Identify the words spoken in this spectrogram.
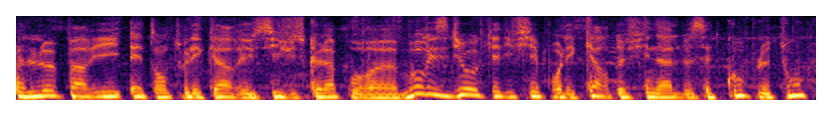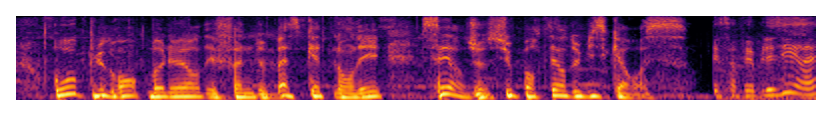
Le pari est en tous les cas réussi jusque-là pour euh, Boris Dio, qualifié pour les quarts de finale de cette coupe. Le tout au plus grand bonheur des fans de basket landais. Serge, supporter de Biscarros. Et ça fait plaisir, hein,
